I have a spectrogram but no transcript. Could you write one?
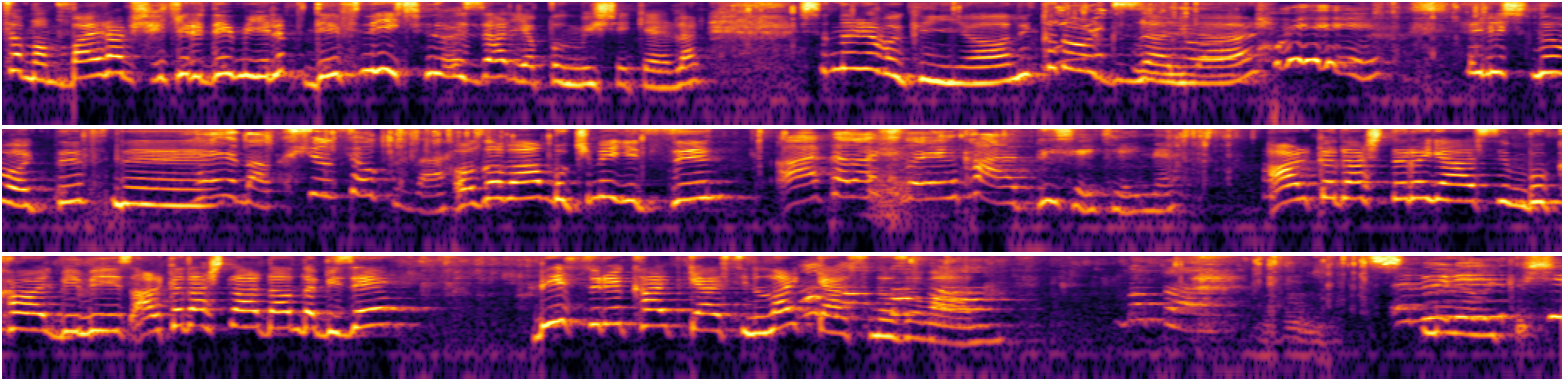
Tamam bayram şekeri demeyelim. Defne için özel yapılmış şekerler. Şunlara bakın ya ne kadar güzeller. Hele şuna bak Defne. Hele bak şu çok güzel. O zaman bu kime gitsin? Arkadaşların kalpli şekerini. Arkadaşlara gelsin bu kalbimiz. Arkadaşlardan da bize bir sürü kalp gelsin. Like gelsin o zaman. Baba. Şunlara Öbürleri bakın. bir şey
